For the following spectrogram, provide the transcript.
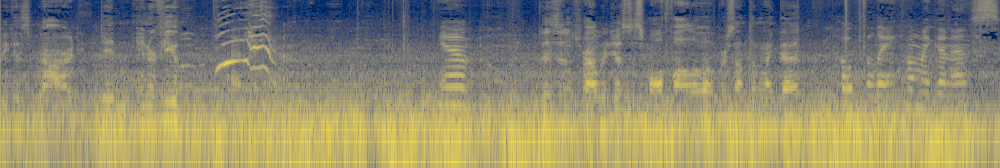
because we already did an interview. Yep, This is probably just a small follow up or something like that. hopefully. Oh my goodness.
